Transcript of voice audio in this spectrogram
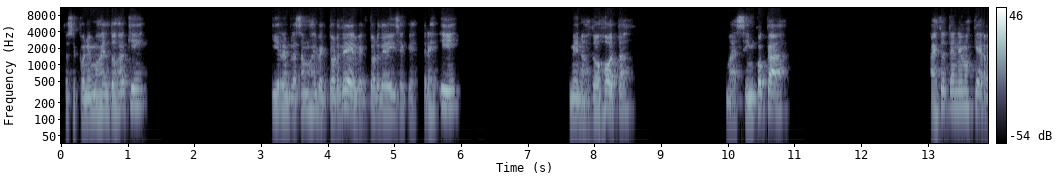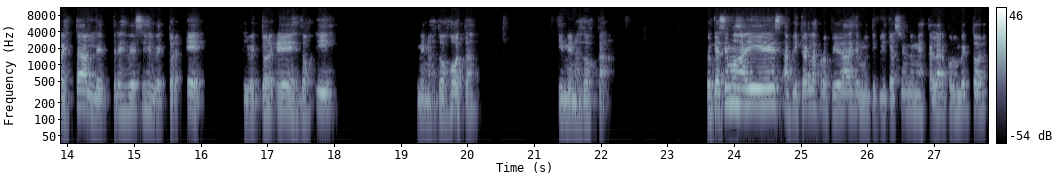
Entonces ponemos el 2 aquí y reemplazamos el vector d. El vector d dice que es 3i menos 2j más 5k. A esto tenemos que restarle tres veces el vector e. El vector e es 2i menos 2j y menos 2k. Lo que hacemos ahí es aplicar las propiedades de multiplicación de un escalar por un vector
